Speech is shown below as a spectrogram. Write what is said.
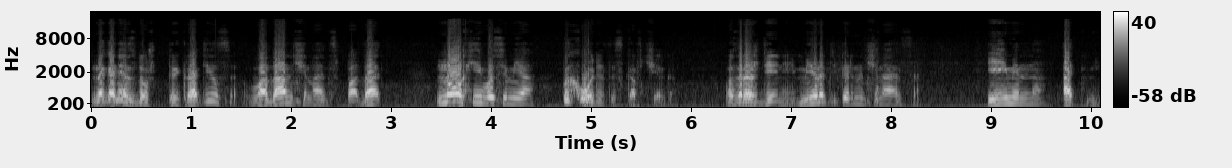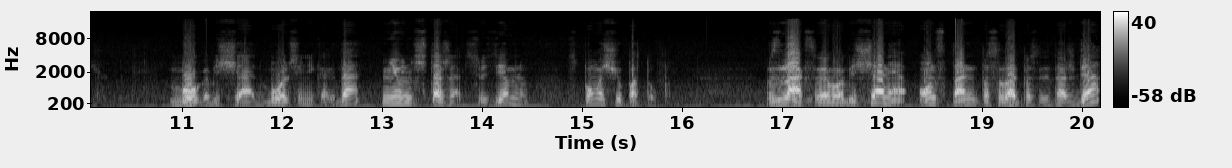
Наконец дождь прекратился, вода начинает спадать. Нох и его семья выходят из ковчега. Возрождение мира теперь начинается именно от них. Бог обещает больше никогда не уничтожать всю землю с помощью потопа. В знак своего обещания он станет посылать после дождя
